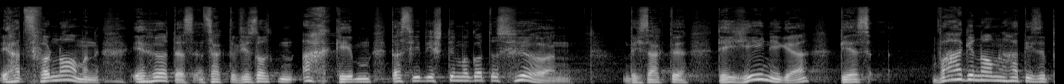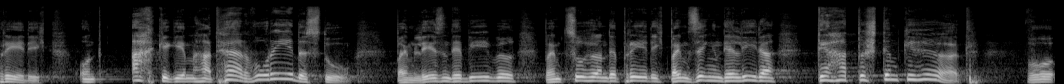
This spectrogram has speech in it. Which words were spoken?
Er hat es vernommen, er hört es und sagte, wir sollten Acht geben, dass wir die Stimme Gottes hören. Und ich sagte, derjenige, der es wahrgenommen hat, diese Predigt, und Acht gegeben hat, Herr, wo redest du? Beim Lesen der Bibel, beim Zuhören der Predigt, beim Singen der Lieder, der hat bestimmt gehört, wo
